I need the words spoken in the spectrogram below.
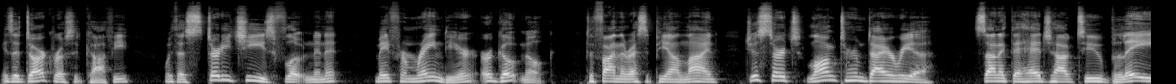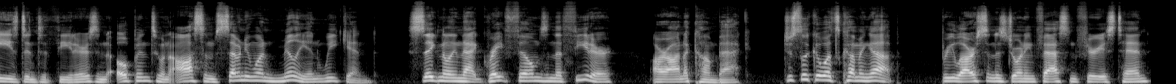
is a dark roasted coffee with a sturdy cheese floating in it made from reindeer or goat milk. To find the recipe online, just search long term diarrhea. Sonic the Hedgehog 2 blazed into theaters and opened to an awesome 71 million weekend, signaling that great films in the theater are on a comeback. Just look at what's coming up. Brie Larson is joining Fast and Furious 10,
